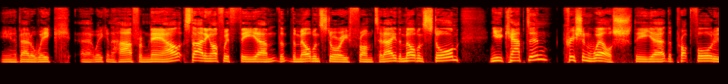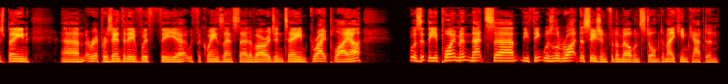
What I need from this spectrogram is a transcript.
in about a week, uh, week and a half from now. Starting off with the, um, the, the Melbourne story from today, the Melbourne Storm new captain Christian Welch, the uh, the prop forward who's been um, a representative with the uh, with the Queensland State of Origin team, great player. Was it the appointment that uh, you think was the right decision for the Melbourne Storm to make him captain?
